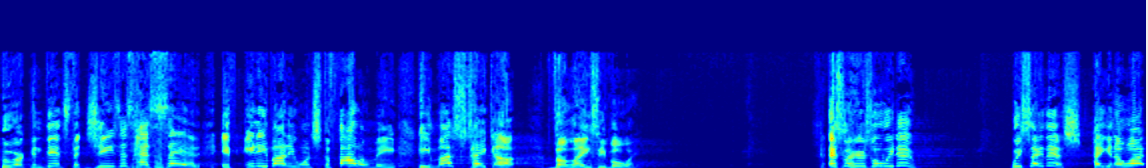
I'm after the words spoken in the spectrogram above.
who are convinced that Jesus has said, if anybody wants to follow me, he must take up the La-Z-Boy. And so here's what we do we say this hey, you know what?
